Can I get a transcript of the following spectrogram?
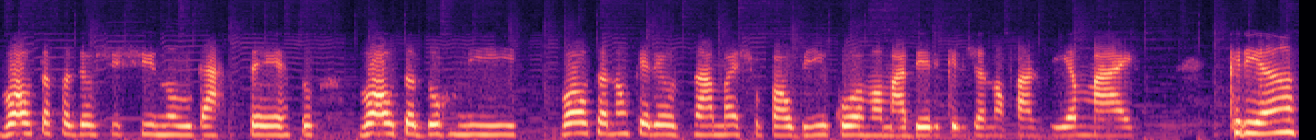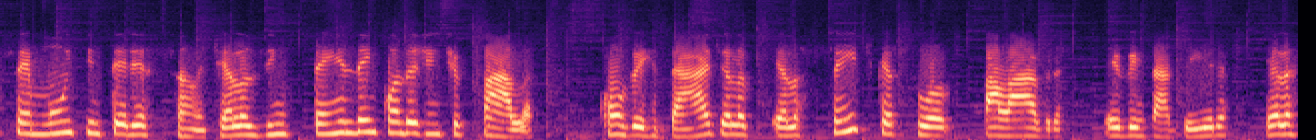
volta a fazer o xixi no lugar certo, volta a dormir, volta a não querer usar mais chupar o bico ou a mamadeira que ele já não fazia mais. Criança é muito interessante, elas entendem quando a gente fala com verdade, ela, ela sente que a sua palavra é verdadeira, ela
